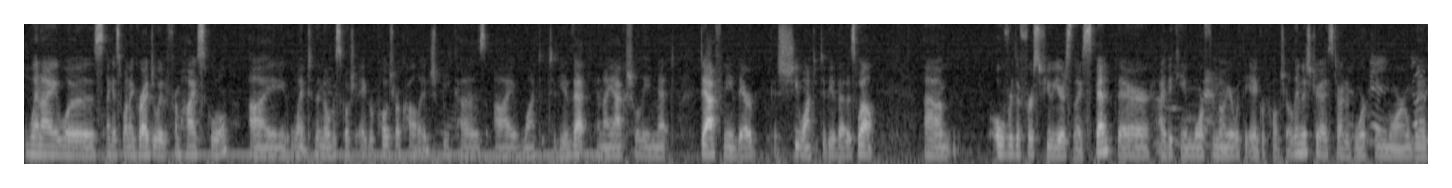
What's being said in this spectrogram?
When I was, I guess when I graduated from high school, I went to the Nova Scotia Agricultural College because I wanted to be a vet and I actually met Daphne there because she wanted to be a vet as well. Um, over the first few years that I spent there, I became more familiar with the agricultural industry. I started working more with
